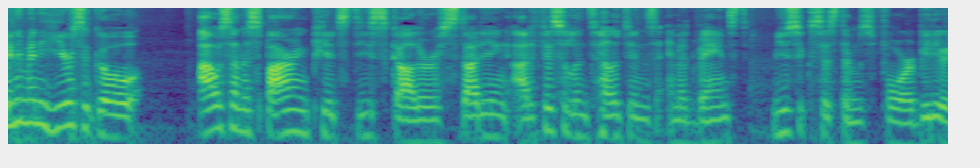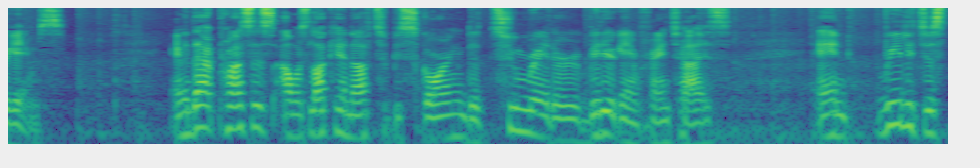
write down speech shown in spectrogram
Many, many years ago, I was an aspiring PhD scholar studying artificial intelligence and advanced music systems for video games. And in that process, I was lucky enough to be scoring the Tomb Raider video game franchise and really just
